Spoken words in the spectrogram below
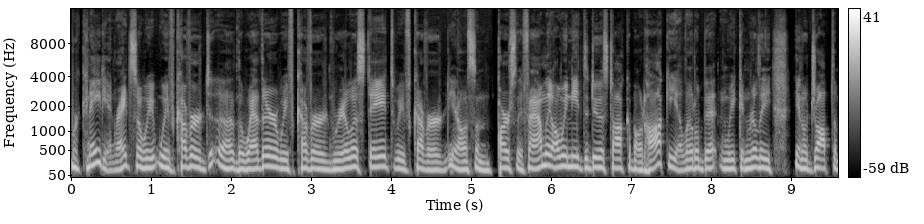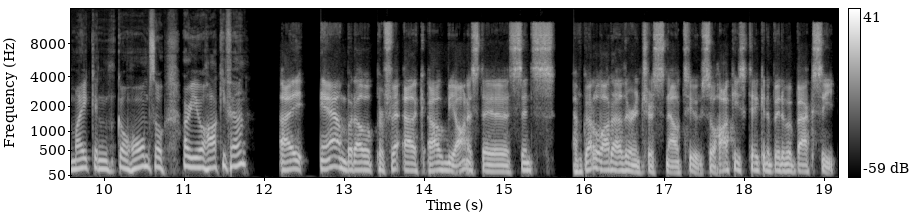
we're Canadian, right? So we we've covered uh, the weather, we've covered real estate, we've covered you know some parsley family. All we need to do is talk about hockey a little bit, and we can really you know drop the mic and go home. So, are you a hockey fan? I am, but I'll. Uh, I'll be honest. Uh, since I've got a lot of other interests now too, so hockey's taken a bit of a back seat.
